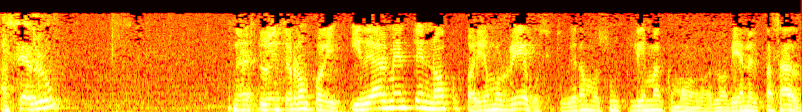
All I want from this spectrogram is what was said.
hacerlo. Lo interrumpo ahí. Idealmente no ocuparíamos riego si tuviéramos un clima como lo había en el pasado.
